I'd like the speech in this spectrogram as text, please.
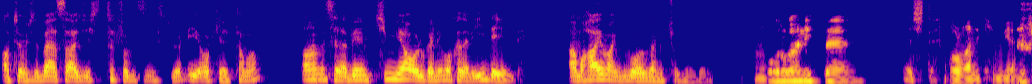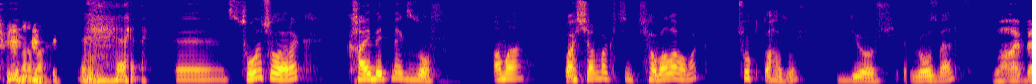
Atıyorum işte ben sadece işte tıp fakültesini istiyorum. İyi okey tamam. Ama mesela benim kimya organiğim o kadar iyi değildi. Ama hayvan gibi organik çözmeye gerek. Organik be. İşte. Organik kimya. Hiç bilmem ama. Ee, sonuç olarak kaybetmek zor. Ama başarmak için çabalamamak çok daha zor diyor Roosevelt. Vay be.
